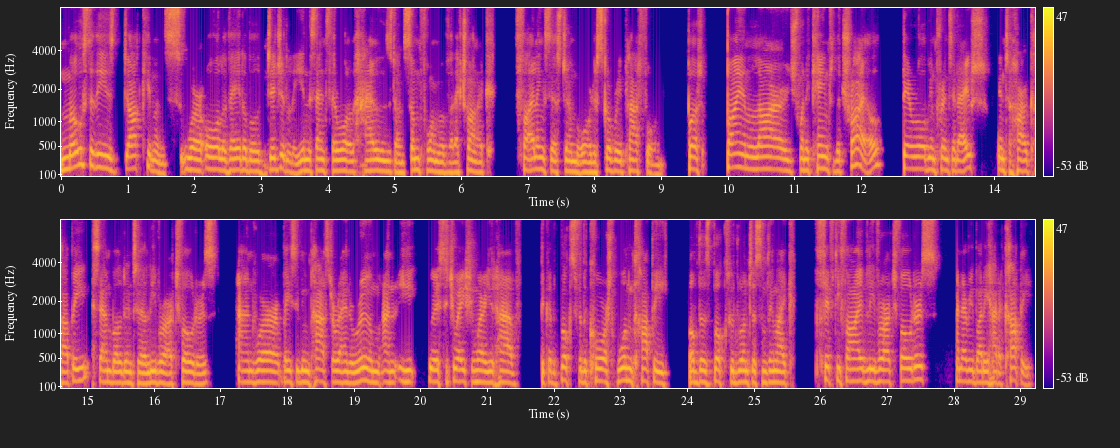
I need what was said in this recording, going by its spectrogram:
most of these documents were all available digitally in the sense they're all housed on some form of electronic filing system or discovery platform. But by and large, when it came to the trial, they were all being printed out into hard copy, assembled into lever arch folders, and were basically being passed around a room. And a situation where you'd have the kind of books for the court, one copy of those books would run to something like 55 lever arch folders and everybody had a copy.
